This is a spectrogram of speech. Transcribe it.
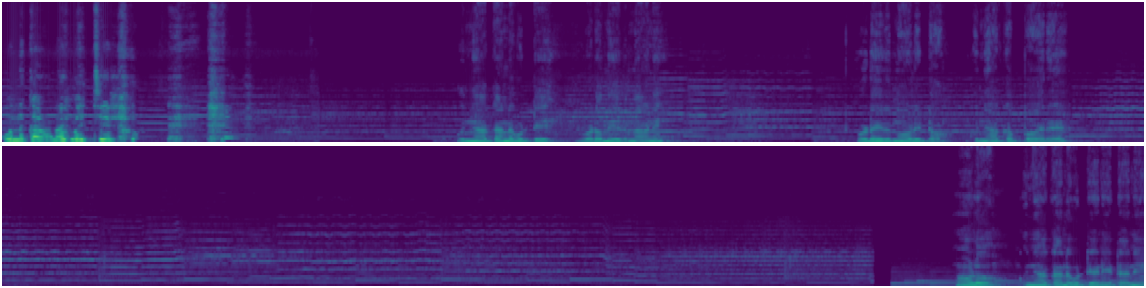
ഒന്ന് കാണാൻ പറ്റിയല്ലോ കുഞ്ഞാക്കാന്റെ കുട്ടി ഇവിടെ ഒന്ന് ഇരുന്നാണ്. ഇവിടെ ഇരുന്നോളിട്ടോ കുഞ്ഞാക്കപ്പ വരെ. മോളോ കുഞ്ഞാക്കാന്റെ കുട്ടി എണീറ്റാന്?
